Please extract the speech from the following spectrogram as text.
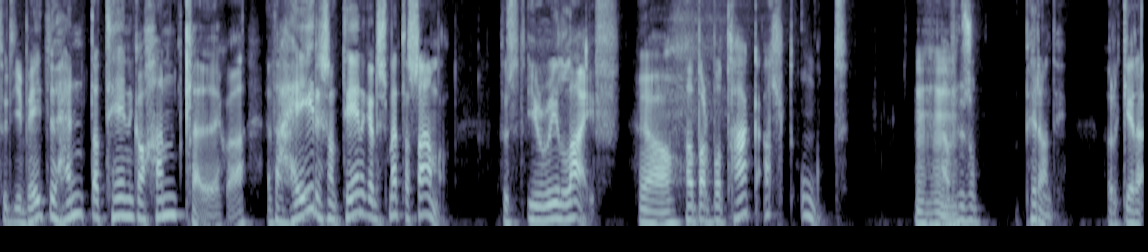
Þú veist, ég veit þau henda teninga á handklæðið eitthvað, en það heyri samt teningarnir smetla saman, þú veist, í real life. Já. Það er bara búið að taka allt út. Mm það finnst mér svo pyrrandi það er að gera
